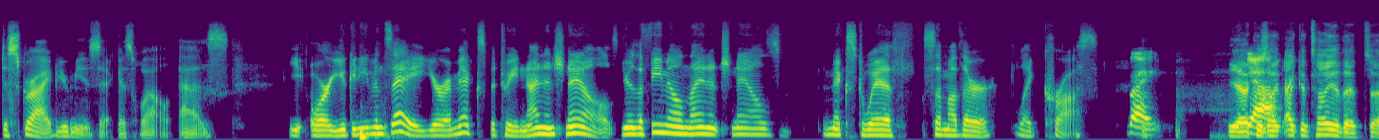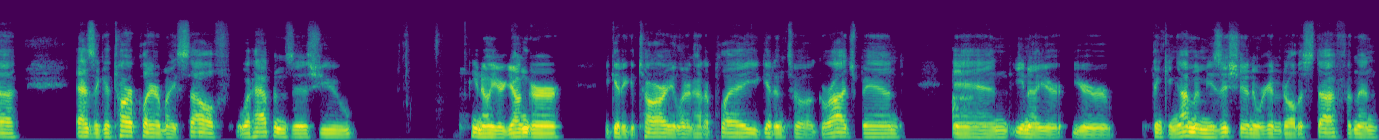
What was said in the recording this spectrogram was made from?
describe your music as well as or you could even say you're a mix between nine inch nails you're the female nine inch nails mixed with some other like cross right, Yeah, because Yeah. I, I can tell you that uh, as a guitar player myself, what happens is you, you know, you're younger, you get a guitar, you learn how to play, you get into a garage band, and you know you're you're thinking I'm a musician and we're going to do all this stuff, and then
